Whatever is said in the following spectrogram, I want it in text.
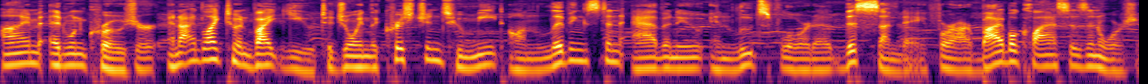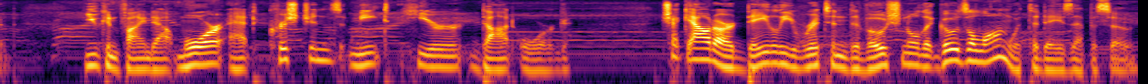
I'm Edwin Crozier, and I'd like to invite you to join the Christians who meet on Livingston Avenue in Lutz, Florida this Sunday for our Bible classes and worship. You can find out more at christiansmeethere.org. Check out our daily written devotional that goes along with today's episode.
